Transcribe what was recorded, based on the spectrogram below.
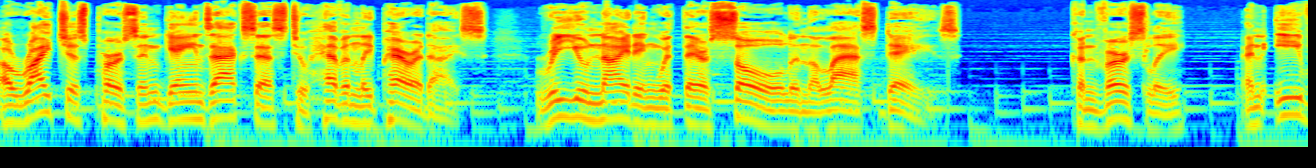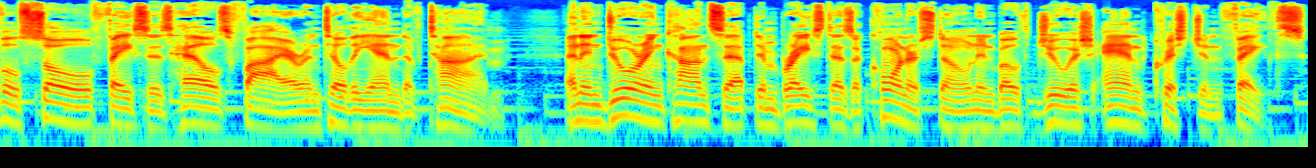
a righteous person gains access to heavenly paradise, reuniting with their soul in the last days. Conversely, an evil soul faces hell's fire until the end of time, an enduring concept embraced as a cornerstone in both Jewish and Christian faiths.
